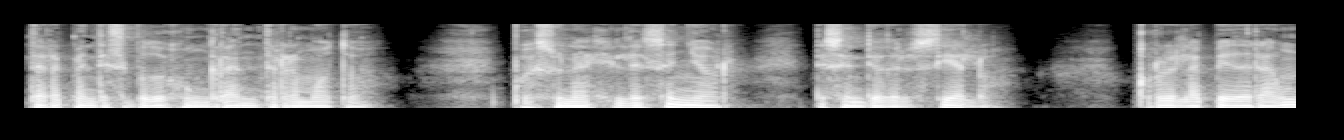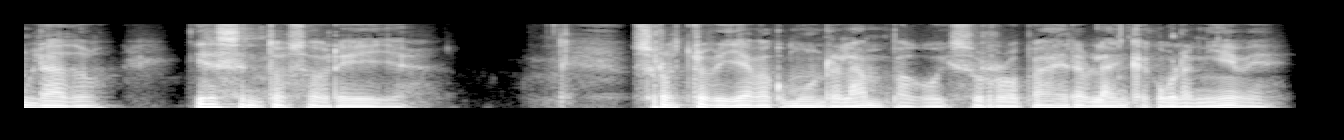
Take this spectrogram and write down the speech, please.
De repente se produjo un gran terremoto, pues un ángel del Señor descendió del cielo, corrió la piedra a un lado y se sentó sobre ella. Su rostro brillaba como un relámpago y su ropa era blanca como la nieve.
